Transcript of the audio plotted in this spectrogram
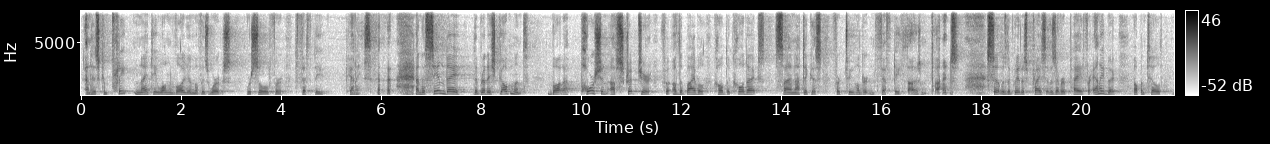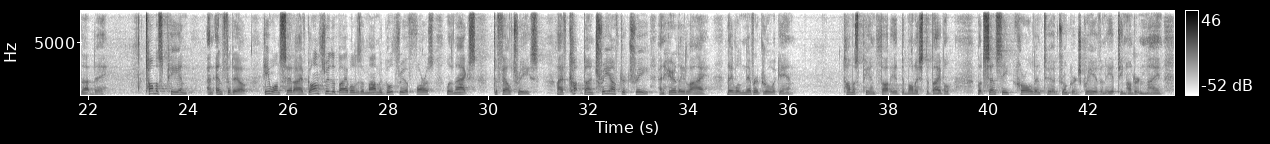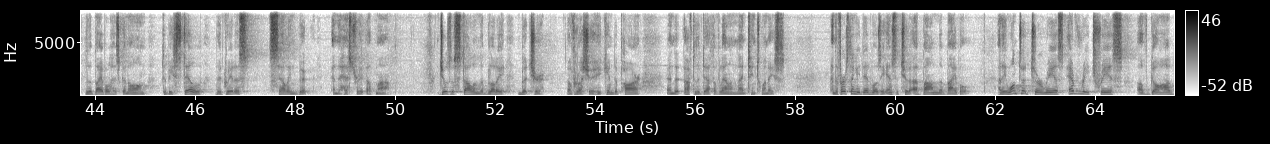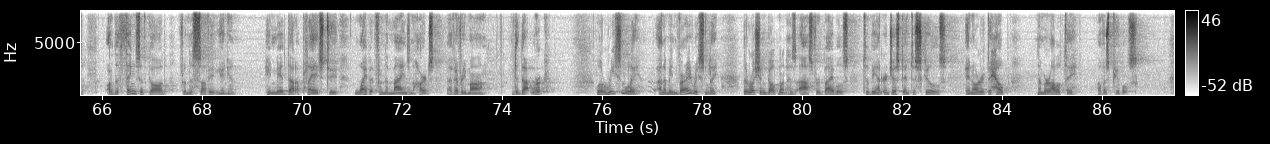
and his complete 91 volume of his works were sold for 50 pennies. and the same day, the British government bought a portion of scripture of the Bible called the Codex Sinaiticus for £250,000. So it was the greatest price that was ever paid for any book up until that day. Thomas Paine, an infidel, he once said, I have gone through the Bible as a man would go through a forest with an axe to fell trees. I have cut down tree after tree, and here they lie. They will never grow again. Thomas Paine thought he had demolished the Bible. But since he crawled into a drunkard's grave in 1809, the Bible has gone on to be still the greatest selling book in the history of man. Joseph Stalin, the bloody butcher of Russia, he came to power the, after the death of Lenin in the 1920s. And the first thing he did was he instituted a ban the Bible. And he wanted to erase every trace of God or the things of God from the Soviet Union. He made that a pledge to wipe it from the minds and hearts of every man. Did that work? Well, recently, and I mean very recently, the Russian government has asked for Bibles to be introduced into schools in order to help the morality of its pupils.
